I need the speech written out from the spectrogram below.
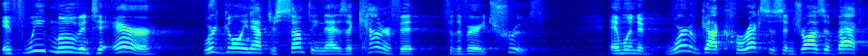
if we move into error, we're going after something that is a counterfeit for the very truth. And when the Word of God corrects us and draws it back,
